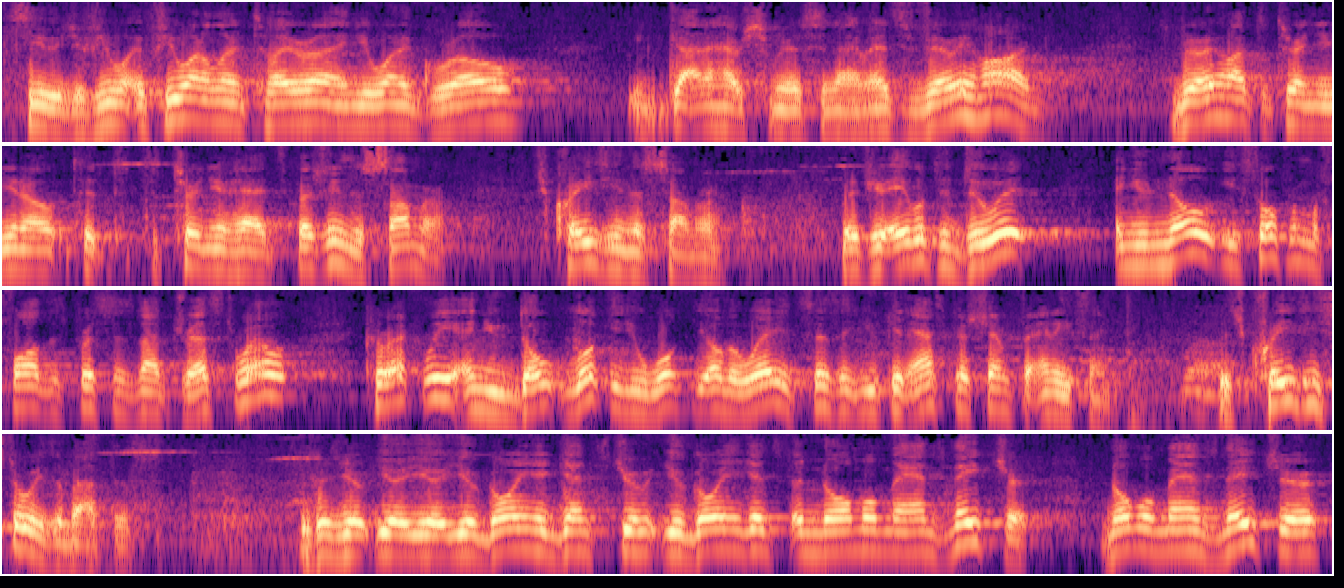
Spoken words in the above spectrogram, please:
it's huge. If you, want, if you want to learn Torah and you want to grow, you gotta have Shmiras Einayim. And it's very hard. It's very hard to turn, you know, to, to, to turn your head, especially in the summer. It's crazy in the summer. But if you're able to do it, and you know, you saw from afar this person is not dressed well, correctly, and you don't look and you walk the other way, it says that you can ask Hashem for anything. There's crazy stories about this. Because you're, you're, you're going against your, you're going against a normal man's nature. Normal man's nature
